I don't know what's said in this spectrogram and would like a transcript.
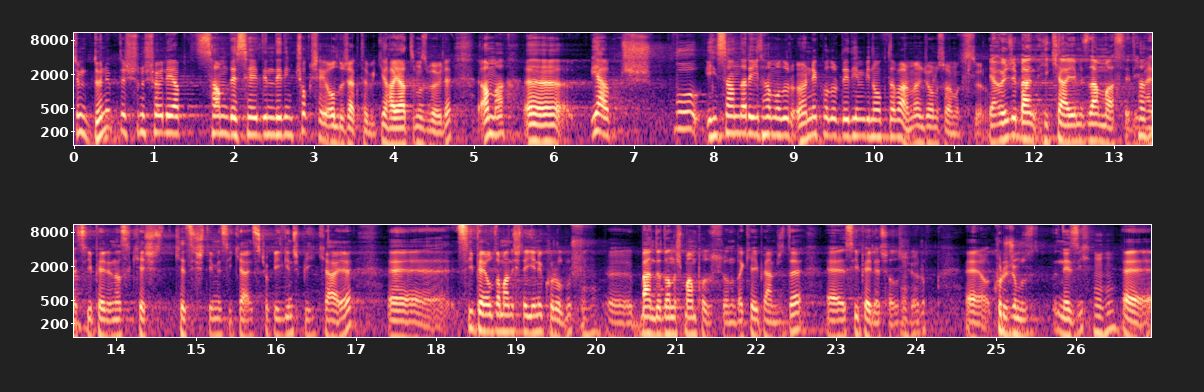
Şimdi dönüp de şunu şöyle yapsam deseydin dediğin çok şey olacak tabii ki. Hayatımız böyle. Ama e, ya ş- bu insanlara ilham olur, örnek olur dediğim bir nokta var mı? Önce onu sormak istiyorum. Ya önce ben hikayemizden bahsedeyim. Yani CPA ile nasıl keş- kesiştiğimiz hikayesi çok ilginç bir hikaye. Ee, CPA o zaman işte yeni kurulmuş. Ee, ben de danışman pozisyonunda KPMG'de e, CPA ile çalışıyorum. Ee, kurucumuz Nezih. Ee,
